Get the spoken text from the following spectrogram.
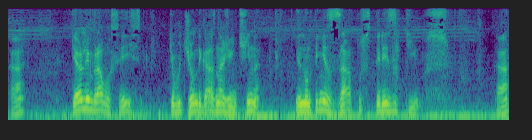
tá? Quero lembrar vocês que o botijão de gás na Argentina, ele não tem exatos 13 quilos, tá?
